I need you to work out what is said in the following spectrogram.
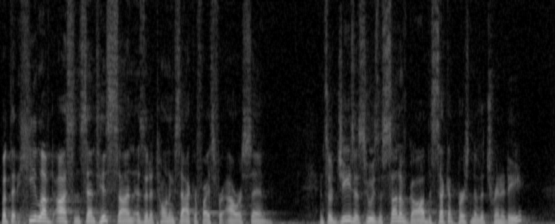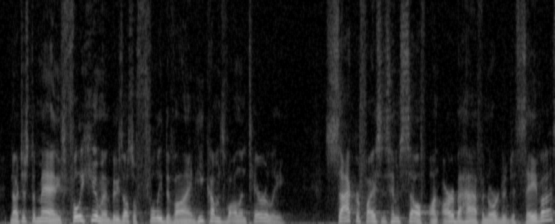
but that he loved us and sent his Son as an atoning sacrifice for our sin. And so, Jesus, who is the Son of God, the second person of the Trinity, not just a man, he's fully human, but he's also fully divine. He comes voluntarily, sacrifices himself on our behalf in order to save us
